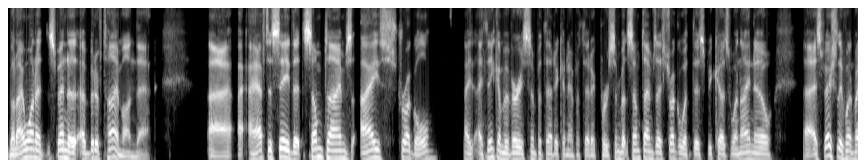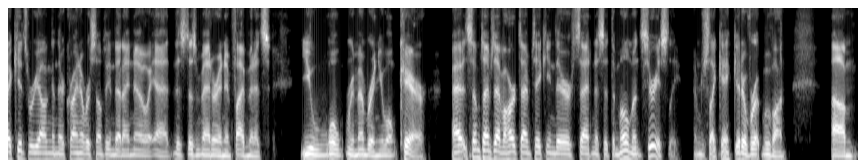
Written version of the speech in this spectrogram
But I want to spend a, a bit of time on that. Uh, I, I have to say that sometimes I struggle I, I, think I'm a very sympathetic and empathetic person, but sometimes I struggle with this because when I know uh, especially when my kids were young and they're crying over something that I know yeah, this doesn't matter, and in five minutes you won't remember and you won't care. Uh, sometimes I have a hard time taking their sadness at the moment seriously. I'm just like, hey, get over it, move on. Um,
